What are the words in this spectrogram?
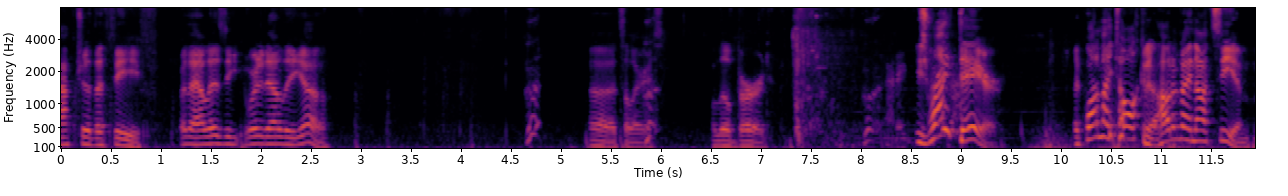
Capture the thief. Where the hell is he? Where the hell did he go? Oh, that's hilarious. A little bird. He's right there. Like, what am I talking about? How did I not see him?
